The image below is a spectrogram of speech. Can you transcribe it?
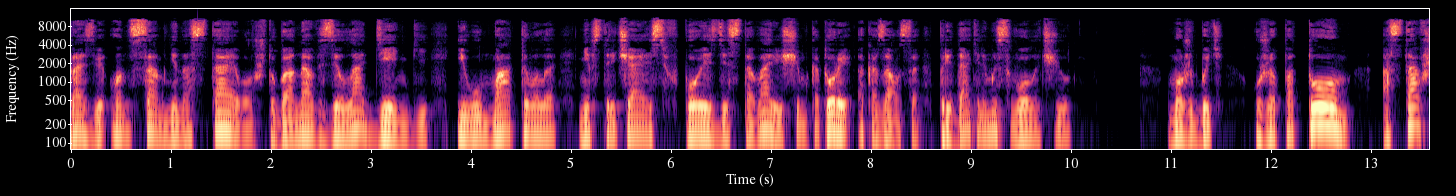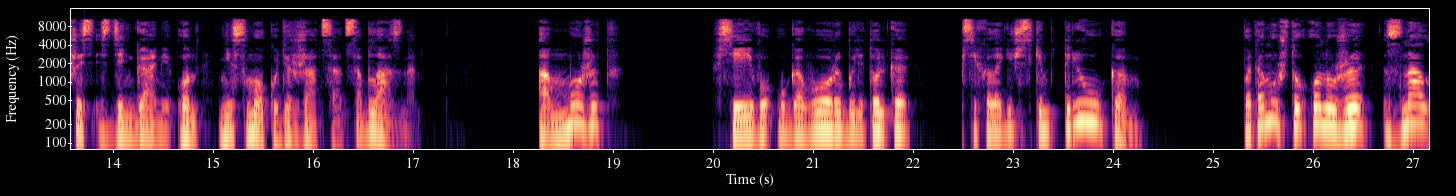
Разве он сам не настаивал, чтобы она взяла деньги и уматывала, не встречаясь в поезде с товарищем, который оказался предателем и сволочью? Может быть, уже потом, оставшись с деньгами, он не смог удержаться от соблазна. А может, все его уговоры были только психологическим трюком, потому что он уже знал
